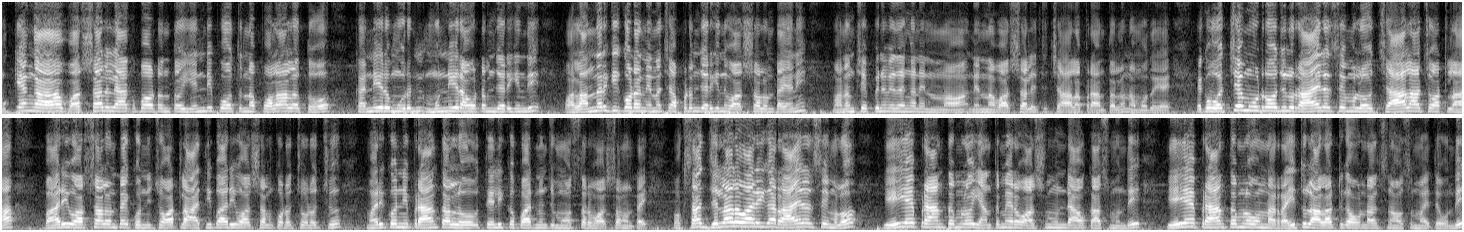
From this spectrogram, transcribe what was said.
ముఖ్యంగా వర్షాలు లేకపోవడంతో ఎండిపోతున్న పొలాలతో కన్నీరు మున్నీరు అవటం జరిగింది. వాళ్ళందరికీ కూడా నిన్న చెప్పడం జరిగింది వర్షాలు ఉంటాయని. మనం చెప్పిన విధంగా నిన్న నిన్న వర్షాలు అయితే చాలా ప్రాంతాల్లో నమోదయ్యాయి. ఇక వచ్చే మూడు రోజులు రాయలసీమలో చాలా చోట్ల భారీ వర్షాలు ఉంటాయి. కొన్ని చోట్ల అతి భారీ వర్షాలు కూడా చూడొచ్చు. మరికొన్ని ప్రాంతాల్లో తేలికపాటి నుంచి మోస్తరు వర్షాలు ఉంటాయి. ఒకసారి జిల్లాల వారీగా రాయలసీమలో ఏ ఏ ప్రాంతంలో ఎంత మేర వర్షం ఉండే అవకాశం ఉంది? ఏ ఏ ప్రాంతంలో ఉన్న రైతులు అలర్ట్గా ఉండాల్సిన అవసరం అయితే ఉంది?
